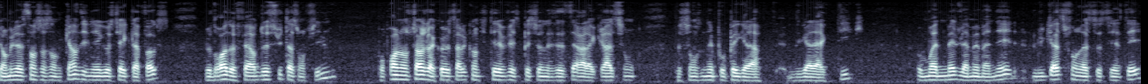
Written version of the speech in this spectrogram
Puis en 1975, il négocie avec la Fox le droit de faire deux suites à son film, pour prendre en charge la colossale quantité d'effets spéciaux nécessaires à la création de son épopée galactique. Au mois de mai de la même année, Lucas fonde la société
